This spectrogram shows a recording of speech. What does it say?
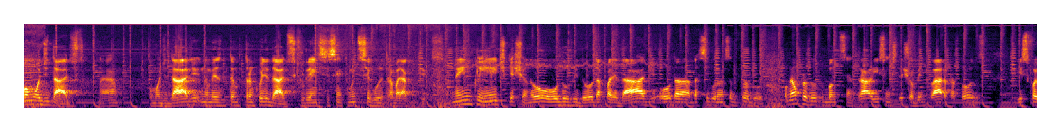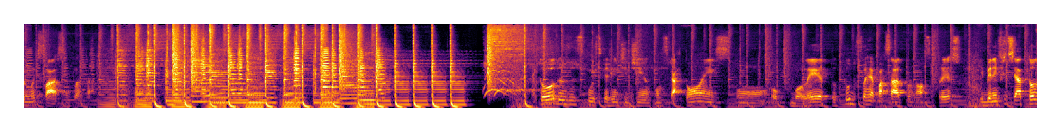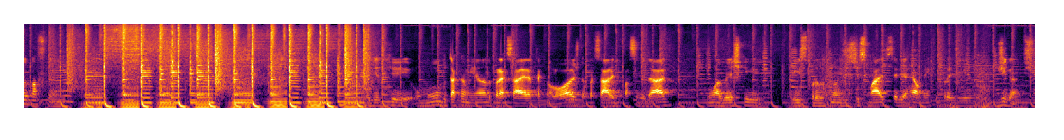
comodidade, né? Comodidade e no mesmo tempo tranquilidade. Os clientes se sentem muito seguros em trabalhar com Pix. Nenhum cliente questionou ou duvidou da qualidade ou da, da segurança do produto. Como é um produto do Banco Central, isso a gente deixou bem claro para todos, isso foi muito fácil implantar. Todos os custos que a gente tinha com os cartões, com o boleto, tudo foi repassado para o nosso preço e beneficiar todos os nossos clientes. Acredito que o mundo está caminhando para essa área tecnológica, para essa área de facilidade, uma vez que esse produto não existisse mais, seria realmente um prejuízo gigante.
